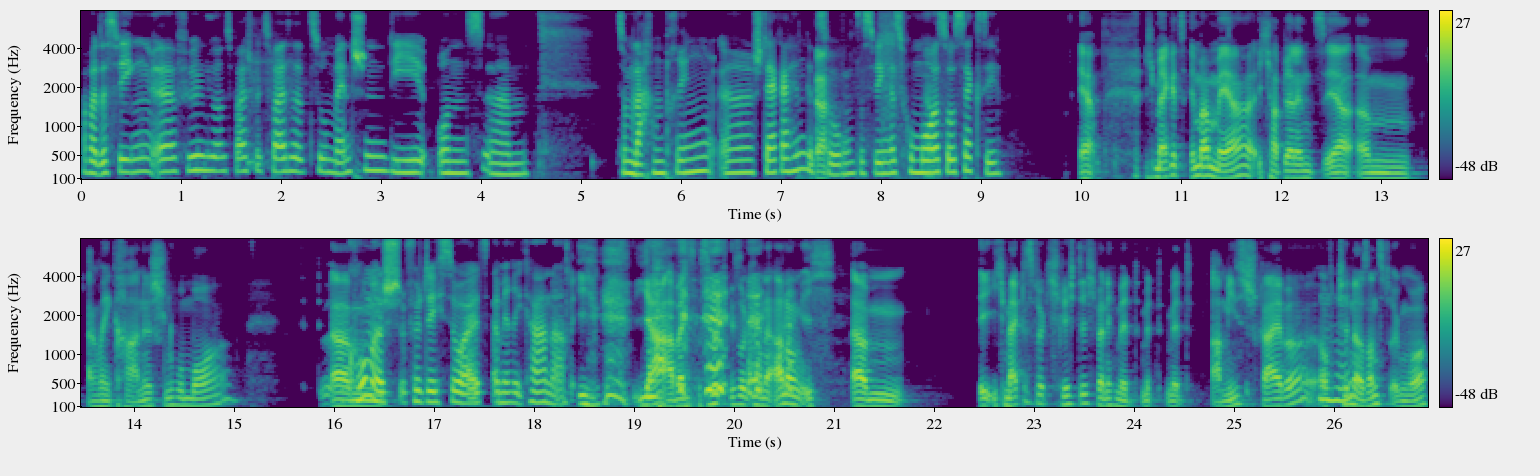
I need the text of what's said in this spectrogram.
Aber deswegen äh, fühlen wir uns beispielsweise zu Menschen, die uns ähm, zum Lachen bringen, äh, stärker hingezogen. Ja. Deswegen ist Humor ja. so sexy. Ja, ich merke jetzt immer mehr, ich habe ja einen sehr ähm, amerikanischen Humor. Ähm, Komisch für dich so als Amerikaner. ja, aber es ist wirklich so, keine Ahnung, ich, ähm, ich merke das wirklich richtig, wenn ich mit, mit, mit Amis schreibe, auf Mhm. Tinder oder sonst irgendwo.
